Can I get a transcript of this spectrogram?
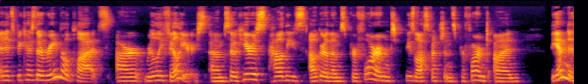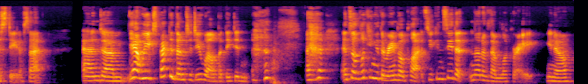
And it's because their rainbow plots are really failures. Um, so here's how these algorithms performed, these loss functions performed on the MNIST data set. And um, yeah, we expected them to do well, but they didn't. and so looking at the rainbow plots, you can see that none of them look right, you know?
